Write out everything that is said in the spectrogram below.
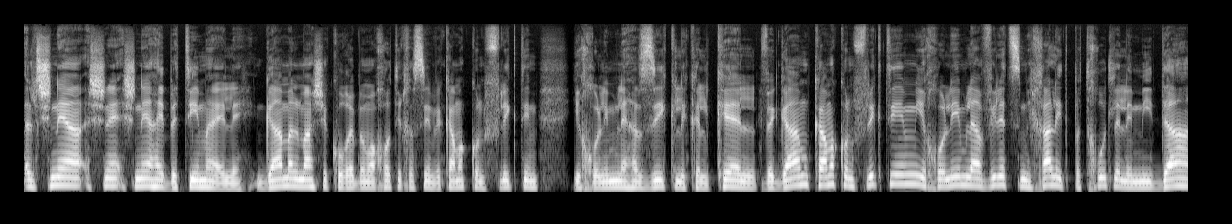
על שני, שני, שני ההיבטים האלה, גם על מה שקורה במערכות יחסים וכמה קונפליקטים יכולים להזיק, לקלקל, וגם כמה קונפליקטים יכולים להביא לצמיחה, להתפתחות, ללמידה,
